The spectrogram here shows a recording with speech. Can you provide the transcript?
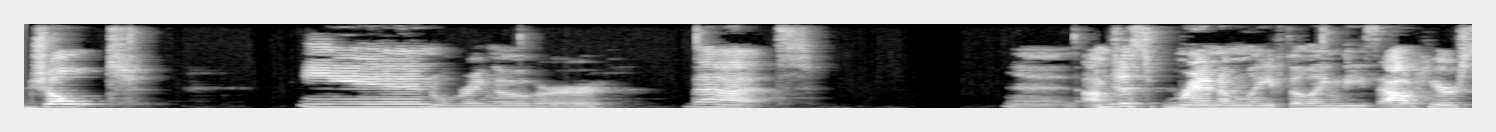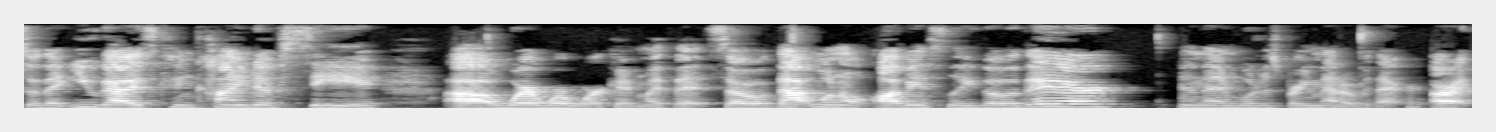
Jolt and we'll bring over that. And I'm just randomly filling these out here so that you guys can kind of see uh, where we're working with it. So that one will obviously go there and then we'll just bring that over there. All right.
